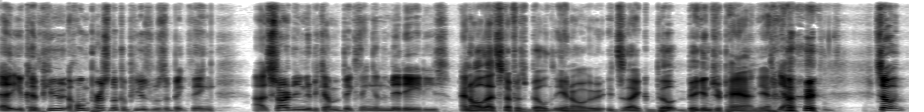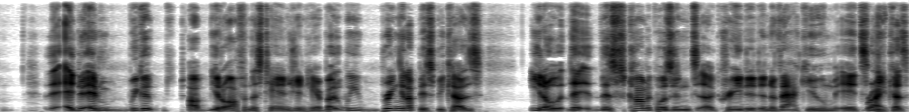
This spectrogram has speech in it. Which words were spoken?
Uh, your compute home personal computers was a big thing, uh, starting to become a big thing in the mid '80s. and all that stuff was built. You know, it's like built big in Japan. You know? Yeah. So, and, and we could, uh, you know, off on this tangent here, but we bring it up is because, you know, th- this comic wasn't uh, created in a vacuum. It's Right. because,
